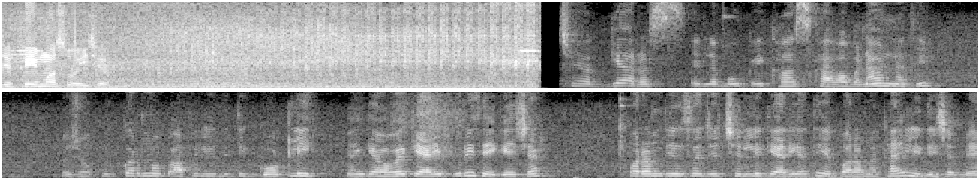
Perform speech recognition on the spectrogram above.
જે ફેમસ હોય છે. અગિયારસ, એટલે બહુ કંઈ ખાસ ખાવા બનાવ નથી. જો કુકરમાં બાફી લીધી હતી ગોટલી, કારણ કે હવે કેરી પૂરી થઈ ગઈ છે. પરમ દિવસે જે છેલ્લી કેરી હતી એ પરમે ખાઈ લીધી છે બે.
